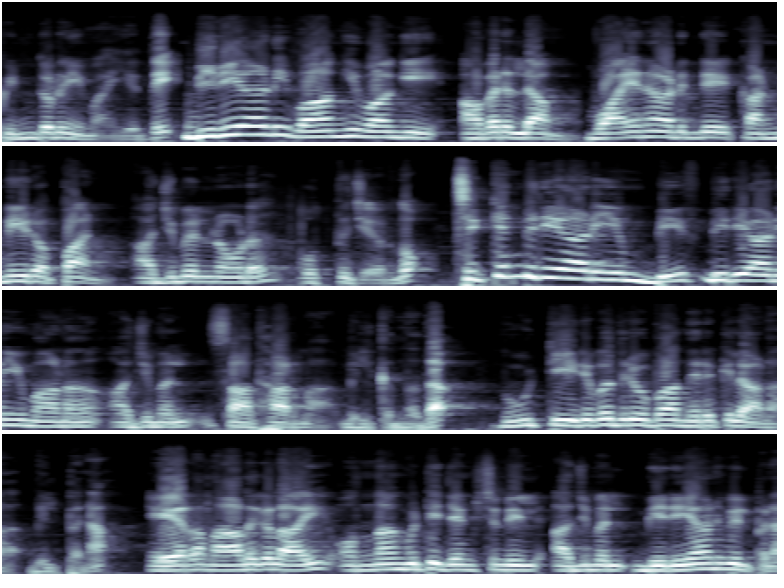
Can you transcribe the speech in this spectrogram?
പിന്തുണയുമായി എത്തി. ബിരിയാണി വാങ്ങി വാങ്ങി അവരെല്ലാം വയനാടിന്റെ കണ്ണീരൊപ്പാൻ അജ്മലിനോട് ഒത്തുചേർന്നു. ചിക്കൻ ബിരിയാണിയും ബീഫ് ബിരിയാണിയുമാണ് അജ്മൽ സാധാരണ വിൽക്കുന്നത്. നൂറ്റി ഇരുപത് രൂപ നിരക്കിലാണ് വിൽപ്പന. ഏറെ നാളുകളായി ഒന്നാംകുറ്റി ജംഗ്ഷനിൽ അജ്മൽ ബിരിയാണി വിൽപ്പന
